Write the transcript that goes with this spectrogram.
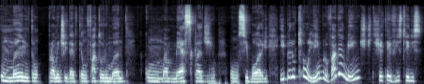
humano, então provavelmente ele deve ter um fator humano com uma mescla de um ciborgue. E pelo que eu lembro, vagamente de ter visto eles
